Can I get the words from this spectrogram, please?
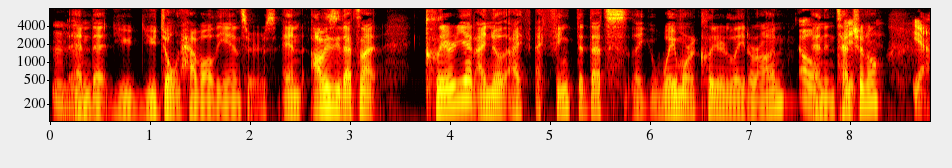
And that you you don't have all the answers. And obviously that's not clear yet. I know I I think that that's like way more clear later on Oh, and it- intentional, Yeah.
